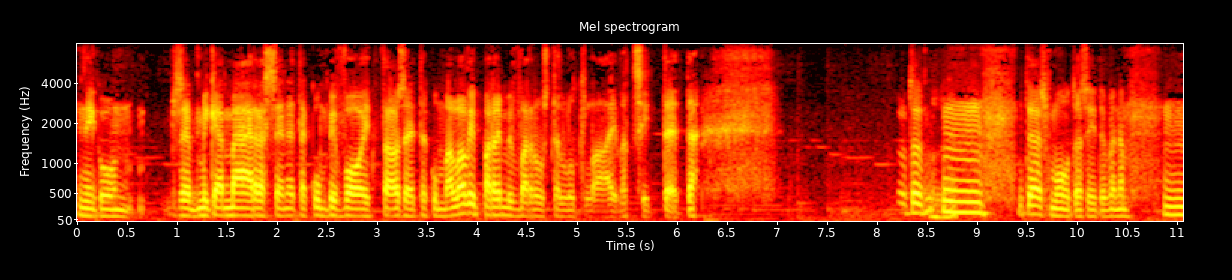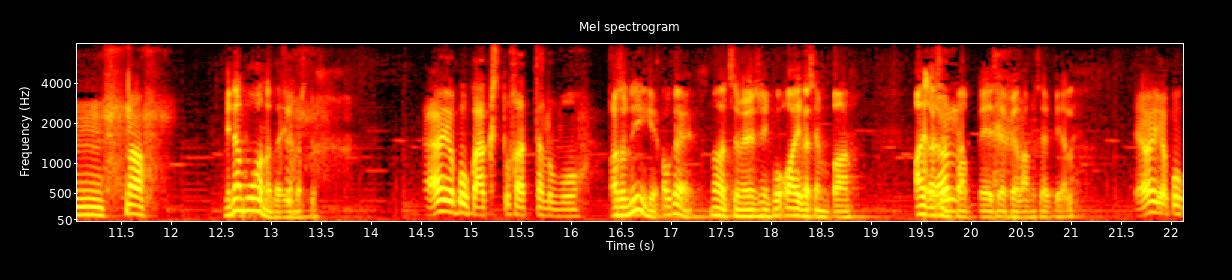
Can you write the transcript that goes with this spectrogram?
niin kuin se, mikä määrä sen, että kumpi voittaa, on se, että kummalla oli paremmin varustellut laivat sitten, että Mutta, mm, mitäs muuta siitä mennä? Mm, no. Minä vuonna tämä ilmestyi? Joku 2000-luvun Ah, se on niinkin? Okei. Okay. Mä oon, se menisi niinku aikaisempaan, aikaisempaan PC-pelaamiseen vielä. Se on joku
